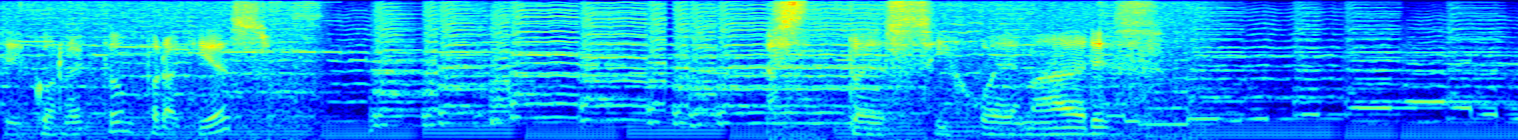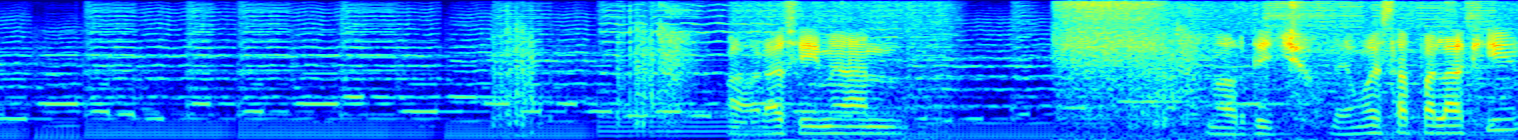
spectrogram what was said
Sí, correcto, por aquí es. Es hijo de madres. Ahora sí me dan mejor dicho. Demos esta pala aquí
